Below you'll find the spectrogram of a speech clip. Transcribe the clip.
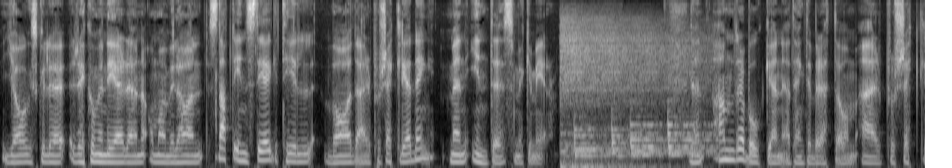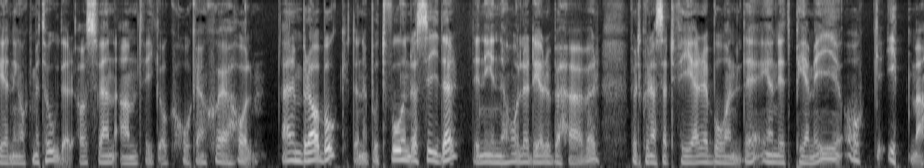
Jag skulle rekommendera den om man vill ha en snabbt insteg till vad är projektledning, men inte så mycket mer. Den andra boken jag tänkte berätta om är Projektledning och metoder av Sven Antvik och Håkan Sjöholm. Det är en bra bok, den är på 200 sidor. Den innehåller det du behöver för att kunna certifiera dig både enligt PMI och IPMA.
